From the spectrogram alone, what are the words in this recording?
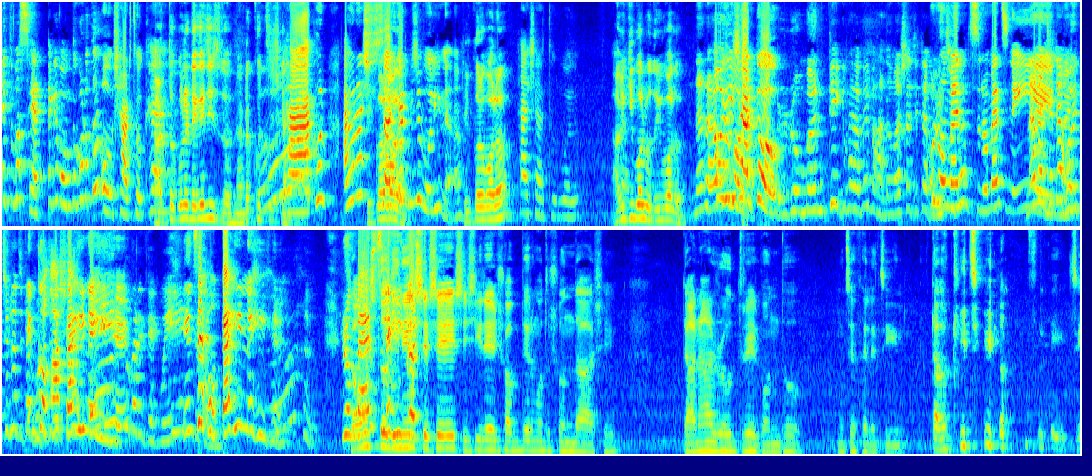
এই তোমার স্যারটাকে বন্ধ করো তো। ও সার্থক হ্যাঁ। আর তো বলে ডেকেছিস তো? নাটক করছিস কেন? হ্যাঁ এখন এখন আর ঠিক স্যারটার কিছু বলি না। ঠিক করে বলো। হ্যাঁ সার্থক বলো। আমি কি বলবো তুমি বলো না না ওই সার্থক রোমান্টিক ভাবে ভালোবাসা যেটা वो হয়েছিল- रोमांस रोमांस नहीं না है না যেটা इनमें। হয়েছিল যেটা इनको ঘটেছিল आता ही সেটা नहीं है একটুখানি দেখবো, এই इनसे होता ही नहीं है रोमांस সমস্ত नहीं দিনের कर শেষে শিশিরের শব্দের মতো সন্ধ্যা আসে টানার রৌদ্রের গন্ধ মুছে ফেলেছি তারপর কি ছিল ভুলে গেছি।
